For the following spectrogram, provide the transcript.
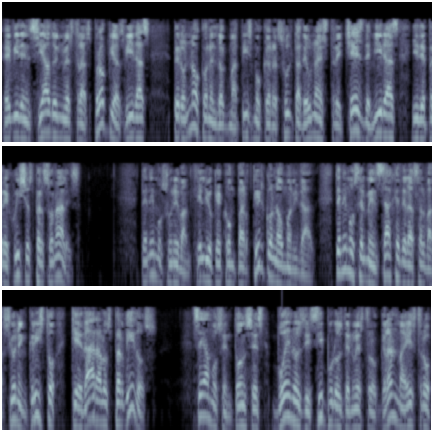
evidenciado en nuestras propias vidas, pero no con el dogmatismo que resulta de una estrechez de miras y de prejuicios personales. Tenemos un Evangelio que compartir con la humanidad. Tenemos el mensaje de la salvación en Cristo que dar a los perdidos. Seamos entonces buenos discípulos de nuestro gran Maestro,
